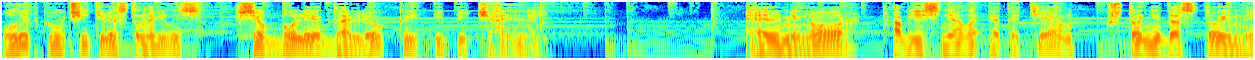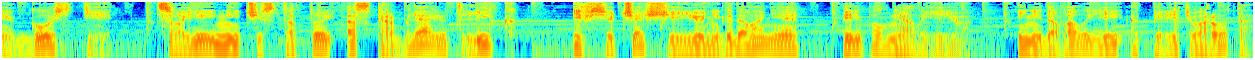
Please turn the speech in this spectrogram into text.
улыбка учителя становилась все более далекой и печальной. Эль-Минор объясняла это тем, что недостойные гости своей нечистотой оскорбляют лик, и все чаще ее негодование переполняло ее и не давало ей отпереть ворота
